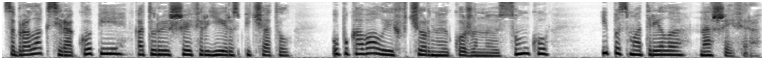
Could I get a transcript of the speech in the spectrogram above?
собрала ксерокопии, которые Шефер ей распечатал, упаковала их в черную кожаную сумку и посмотрела на Шефера.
